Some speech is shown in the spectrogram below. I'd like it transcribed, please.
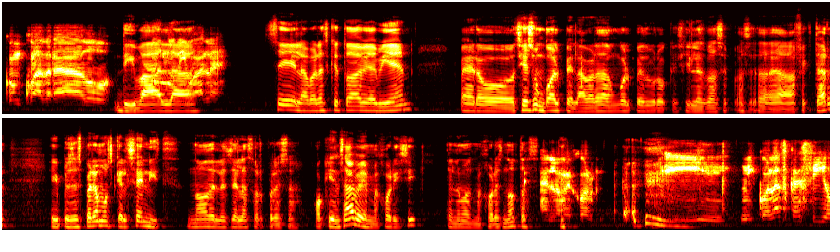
con Cuadrado. Dybala. Sí, la verdad es que todavía bien. Pero sí es un golpe, la verdad, un golpe duro que sí les va a afectar. Y pues esperemos que el Zenit no les dé la sorpresa. O quién sabe, mejor y sí, tenemos mejores notas. A lo mejor. Y Nicolás Castillo,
